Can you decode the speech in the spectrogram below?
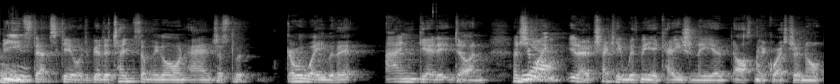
needs that skill to be able to take something on and just let- go away with it and get it done. And she Yeah. might, you know, check in with me occasionally, uh, ask me a question or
